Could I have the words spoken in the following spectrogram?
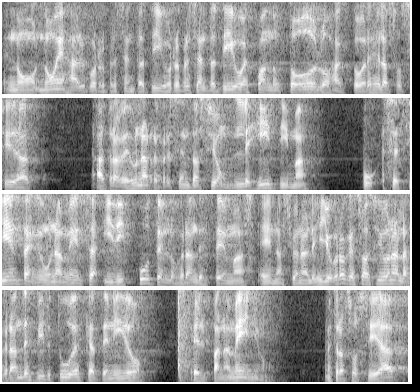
no, no es algo representativo. Representativo es cuando todos los actores de la sociedad, a través de una representación legítima, se sientan en una mesa y discuten los grandes temas eh, nacionales. Y yo creo que eso ha sido una de las grandes virtudes que ha tenido el panameño. Nuestra sociedad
